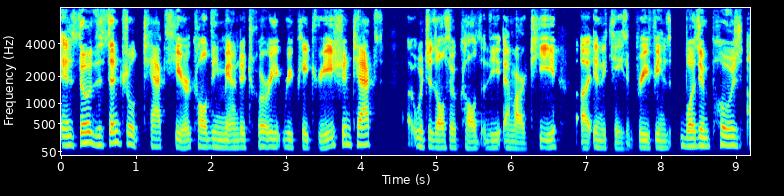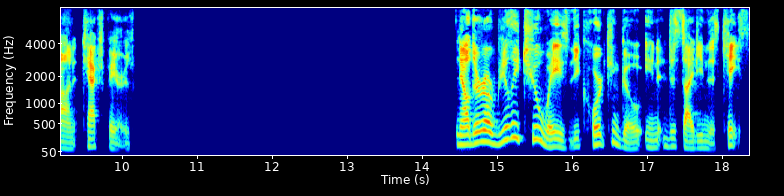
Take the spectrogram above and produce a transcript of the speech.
And so the central tax here, called the mandatory repatriation tax, uh, which is also called the MRT uh, in the case of briefings, was imposed on taxpayers. Now, there are really two ways the court can go in deciding this case.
